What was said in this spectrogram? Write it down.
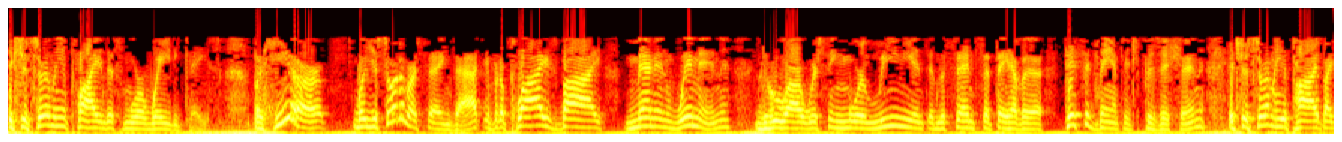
it should certainly apply in this more weighty case. But here, well, you sort of are saying that if it applies by men and women who are we're seeing more lenient in the sense that they have a disadvantaged position, it should certainly apply by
